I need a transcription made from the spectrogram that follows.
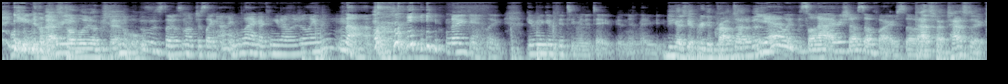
you know That's I mean? totally understandable. So it's not just like I'm black. I can get on the show. Like nah, no, you can't. Like give me a good 15 minute tape and then maybe. Do you guys get pretty good crowds out of it? Yeah, we've sold out every show so far. So That's fantastic.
